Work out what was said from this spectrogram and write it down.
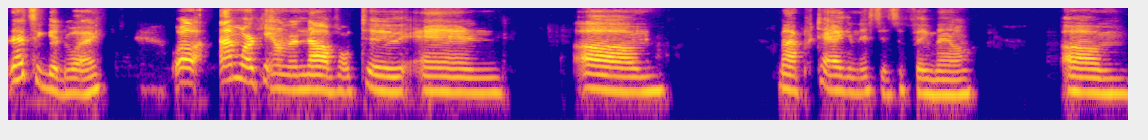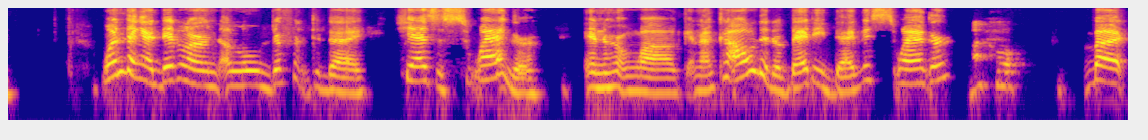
That's a good way. Well, I'm working on a novel too, and um, my protagonist is a female. Um, one thing I did learn a little different today. She has a swagger in her walk, and I called it a Bette Davis swagger. Not cool. But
